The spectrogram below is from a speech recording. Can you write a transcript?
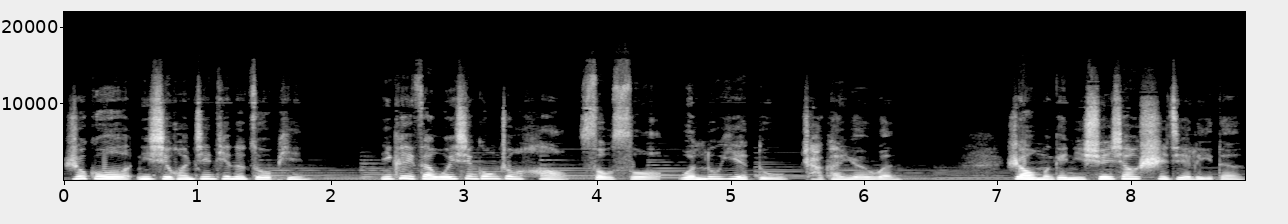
如果你喜欢今天的作品，你可以在微信公众号搜索“文路夜读”查看原文。让我们给你喧嚣世界里的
